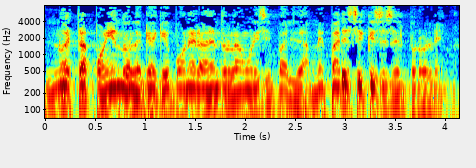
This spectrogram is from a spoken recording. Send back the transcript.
no estás poniendo la que hay que poner adentro de la municipalidad. Me parece que ese es el problema.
